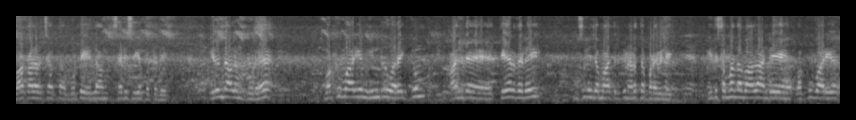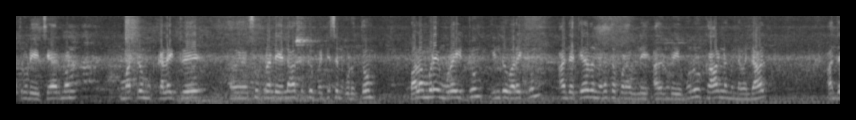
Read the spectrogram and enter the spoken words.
வாக்காளர் சார்த்தா போட்டு எல்லாம் சரி செய்யப்பட்டது. இருந்தாலும் கூட வக்குவாரியம் இன்று வரைக்கும் அந்த தேர்தலை முஸ்லிம் ஜமாத்திற்கு நடத்தப்படவில்லை. இது சம்பந்தமாக அன்றைய வக்குவாரியத்தினுடைய சேர்மன் மற்றும் கலெக்டரு அஹ், சூப்பரண்டு எல்லாத்துக்கும் பெட்டிஷன் கொடுத்தும் பலமுறை முறையிட்டும் இன்று வரைக்கும் அந்த தேர்தல் நடத்தப்படவில்லை. அதனுடைய முழு காரணம் என்னவென்றால் அந்த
